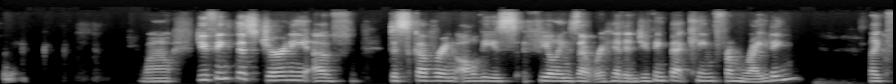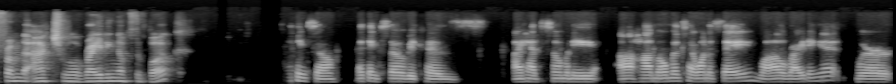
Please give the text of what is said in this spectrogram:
for me. Wow. Do you think this journey of discovering all these feelings that were hidden. Do you think that came from writing, like from the actual writing of the book? I think so. I think so because I had so many aha moments, I want to say, while writing it, where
